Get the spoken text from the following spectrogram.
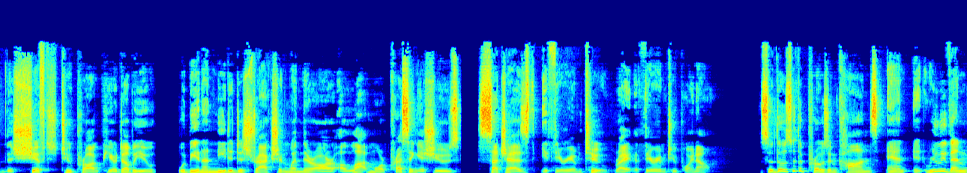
this shift to Prog POW would be an unneeded distraction when there are a lot more pressing issues such as Ethereum 2, right? Ethereum 2.0. So those are the pros and cons, and it really then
